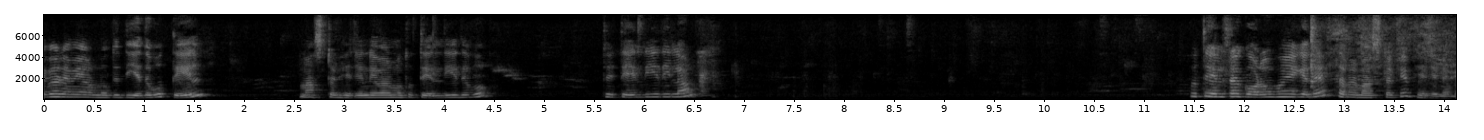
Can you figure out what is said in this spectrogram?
এবার আমি ওর মধ্যে দিয়ে দেবো তেল। মাছটা ভেজে নেওয়ার মতো তেল দিয়ে দেব। তো তেল দিয়ে দিলাম। তো তেলটা গরম হয়ে গেলে তারপর মাছটাকে ভেজে নেব।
